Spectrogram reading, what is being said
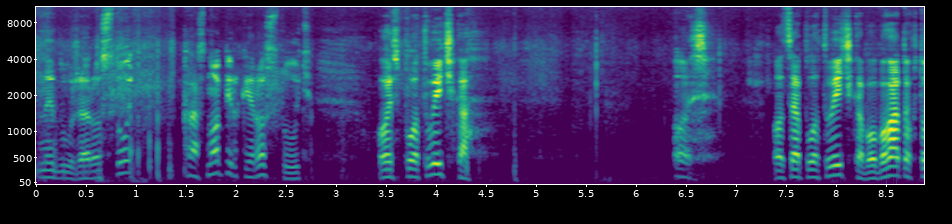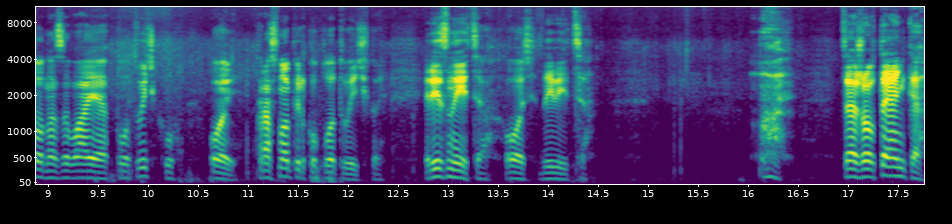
не дуже ростуть. Краснопірки ростуть. Ось плотвичка. Ось. Оце плотвичка, бо багато хто називає плотвичку, ой, краснопірку плотвичкою. Різниця, ось, дивіться. Це жовтеньке,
